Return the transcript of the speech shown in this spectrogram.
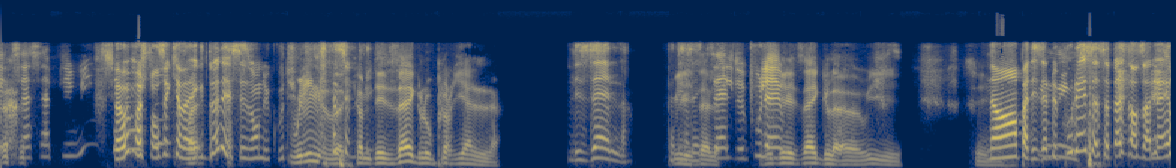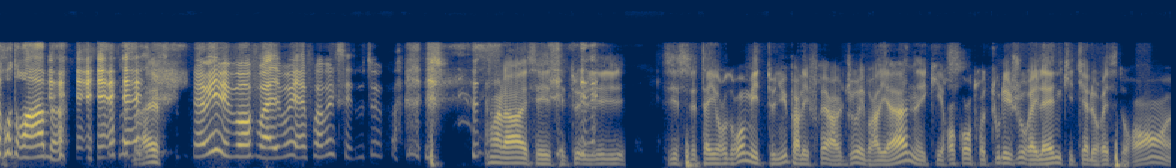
Ça s'appelait Wings Bah oui, moi je pensais qu'il y en avait Ouais. que deux des saisons du coup. tu- Wings, comme des aigles au pluriel. Les ailes. Pas Oui, des les ailes. de poulet. les aigles, euh, oui. Non, pas des ailes de poulet, ça se passe dans un aérodrome. Bref, Ah oui, mais bon, faut avouer, faut avouer que c'est douteux, quoi. voilà, c'est, cet aérodrome est tenu par les frères Joe et Brian et qui rencontrent tous les jours Hélène qui tient le restaurant, euh,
